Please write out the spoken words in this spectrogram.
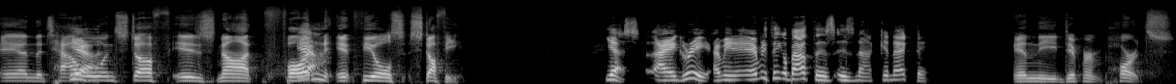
and the towel Yeah. and stuff is not fun. Yeah. It feels stuffy. Yes, I agree. I mean, everything about this is not connecting. and the different parts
